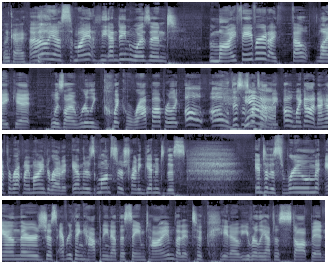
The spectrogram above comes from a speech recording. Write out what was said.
okay. Oh yes, my the ending wasn't my favorite. I felt like it was a really quick wrap up or like, oh, oh, this is what's happening. Oh my god, I have to wrap my mind around it. And there's monsters trying to get into this into this room and there's just everything happening at the same time that it took, you know, you really have to stop and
